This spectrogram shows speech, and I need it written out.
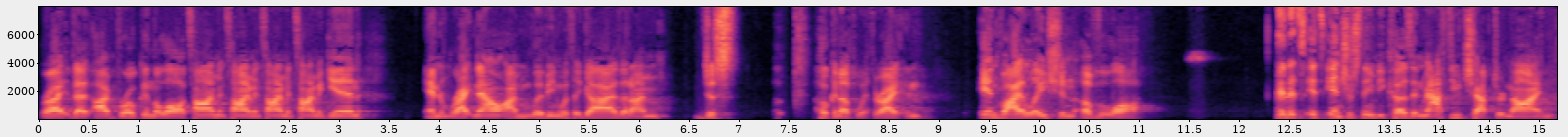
right? That I've broken the law time and time and time and time again. And right now I'm living with a guy that I'm just hooking up with, right? And in violation of the law. And it's, it's interesting because in Matthew chapter 9,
